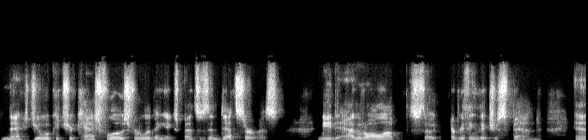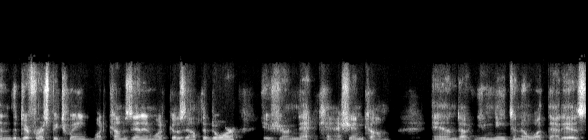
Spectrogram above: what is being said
Next, you look at your cash flows for living expenses and debt service. Need to add it all up. So everything that you spend and the difference between what comes in and what goes out the door is your net cash income. And uh, you need to know what that is.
